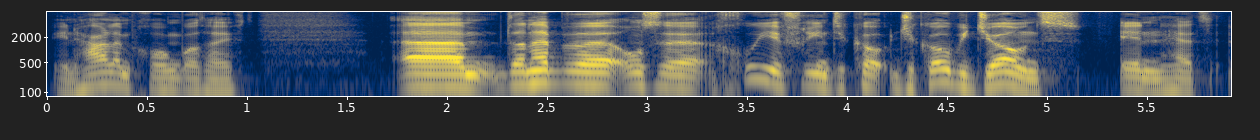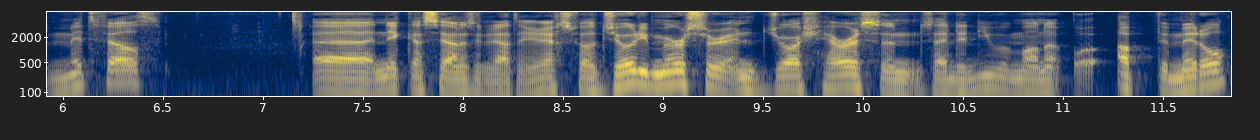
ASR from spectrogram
in Haarlem gehonkbald heeft. Um, dan hebben we onze goede vriend Jaco Jacoby Jones in het midveld. Uh, Nick Castellanos inderdaad in rechtsveld. Jody Mercer en Josh Harrison zijn de nieuwe mannen up the middle.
